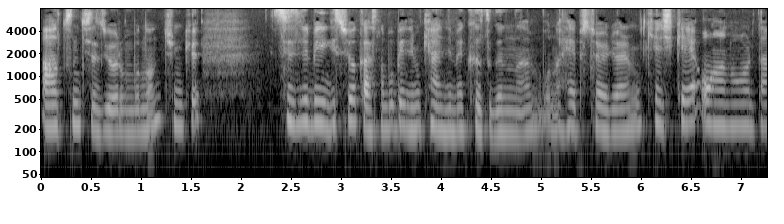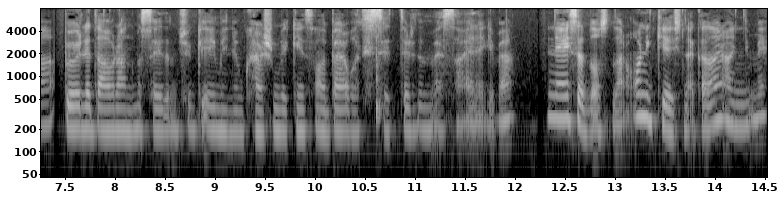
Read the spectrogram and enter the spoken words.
Altını çiziyorum bunun. Çünkü sizle bir ilgisi yok aslında. Bu benim kendime kızgınlığım. Bunu hep söylüyorum. Keşke o an orada böyle davranmasaydım. Çünkü eminim karşımdaki insana berbat hissettirdim vesaire gibi. Neyse dostlar 12 yaşına kadar annemi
